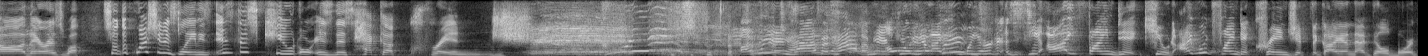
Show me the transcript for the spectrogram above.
uh, there as well. So the question is, ladies, is this cute or is this hecka cringe? I'm hearing half and half. I'm hearing Oh, cute and I, we heard, see, I find it cute. I would find it cringe if the guy on that billboard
